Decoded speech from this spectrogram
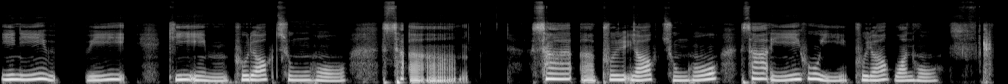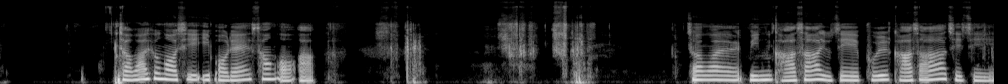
인이 위 기임 불역 중호 사, 어, 사 아, 불역 중호 사이 후이 불역 원호. 자와 흥어시 입어래 성어악. 자왈 민가사 유지 불가사 지지.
